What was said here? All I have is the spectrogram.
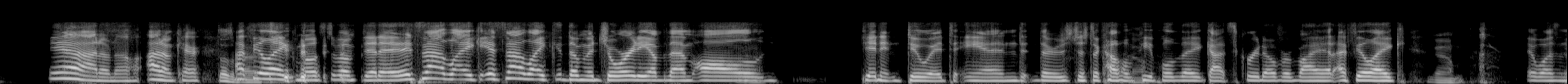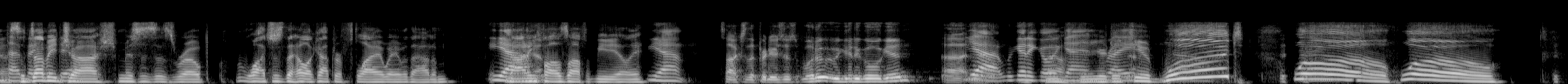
Yeah, I don't know. I don't care. Doesn't I matter. feel like most of them did it. It's not like it's not like the majority of them all didn't do it and there's just a couple No. people that got screwed over by it. I feel like yeah. it wasn't yeah. that So big dummy deal. Josh misses his rope, watches the helicopter fly away without him. Yeah. Nany falls off immediately. yeah. Talks to the producers. What are we gonna go again? Uh, Yeah, no. we got to go Oh, again, You're right? DQ'd. What? Whoa, whoa.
